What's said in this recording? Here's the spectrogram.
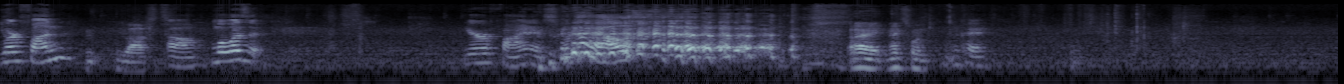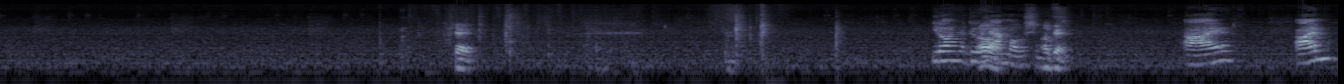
You're fun. you lost. Oh, what was it? You're finest. What the hell? Alright, next one. okay. Okay. You don't have to do Oh, hand motions. Okay. I, I'm,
